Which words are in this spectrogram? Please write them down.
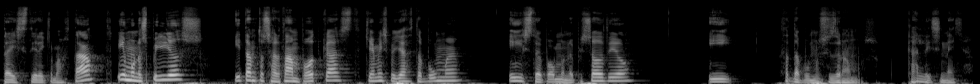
τα εισιτήρια και με αυτά. Ήμουν ο Σπίλιος, ήταν το Σαρδάμ Podcast και εμείς παιδιά θα τα πούμε ή στο επόμενο επεισόδιο ή θα τα πούμε στους δρόμους. Καλή συνέχεια.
